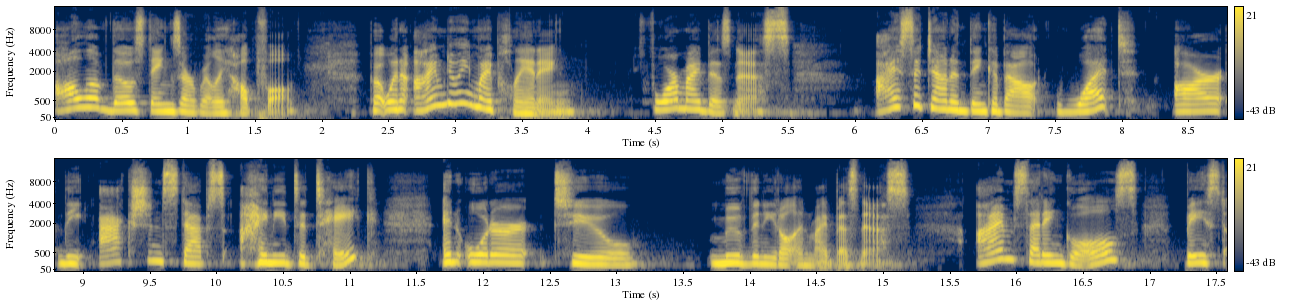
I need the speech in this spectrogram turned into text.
All of those things are really helpful. But when I'm doing my planning, for my business, I sit down and think about what are the action steps I need to take in order to move the needle in my business. I'm setting goals based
